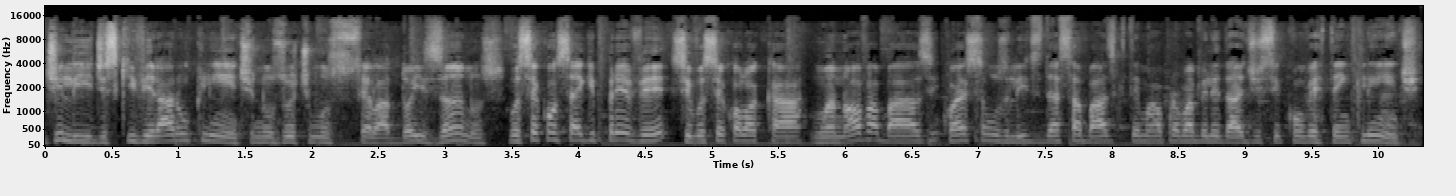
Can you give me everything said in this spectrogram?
de leads que viraram cliente nos últimos, sei lá, dois anos, você consegue prever, se você colocar uma nova base, quais são os leads dessa base que tem maior probabilidade de se converter em cliente.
